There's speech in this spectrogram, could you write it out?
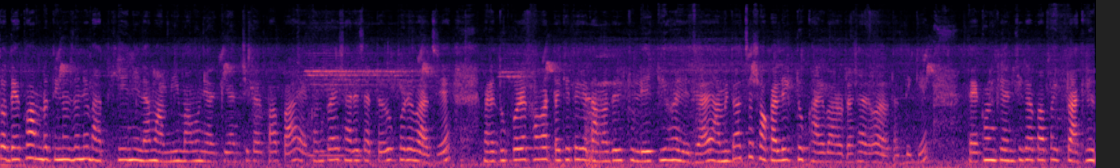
তো দেখো, আমরা তিনজনে ভাত খেয়ে নিলাম। আমি, মামুনি আর কিয়াঞ্চিকার পাপা। এখন প্রায় সাড়ে চারটার উপরে বাজে। মানে দুপুরে খাবারটা খেতে খেতে আমাদের একটু লেটই হয়ে যায়। আমি তো আচ্ছা সকালে একটু খাই বারোটা, সাড়ে বারোটার দিকে। তো এখন ক্রিয়াঞ্চিকার পাপা একটু আখের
